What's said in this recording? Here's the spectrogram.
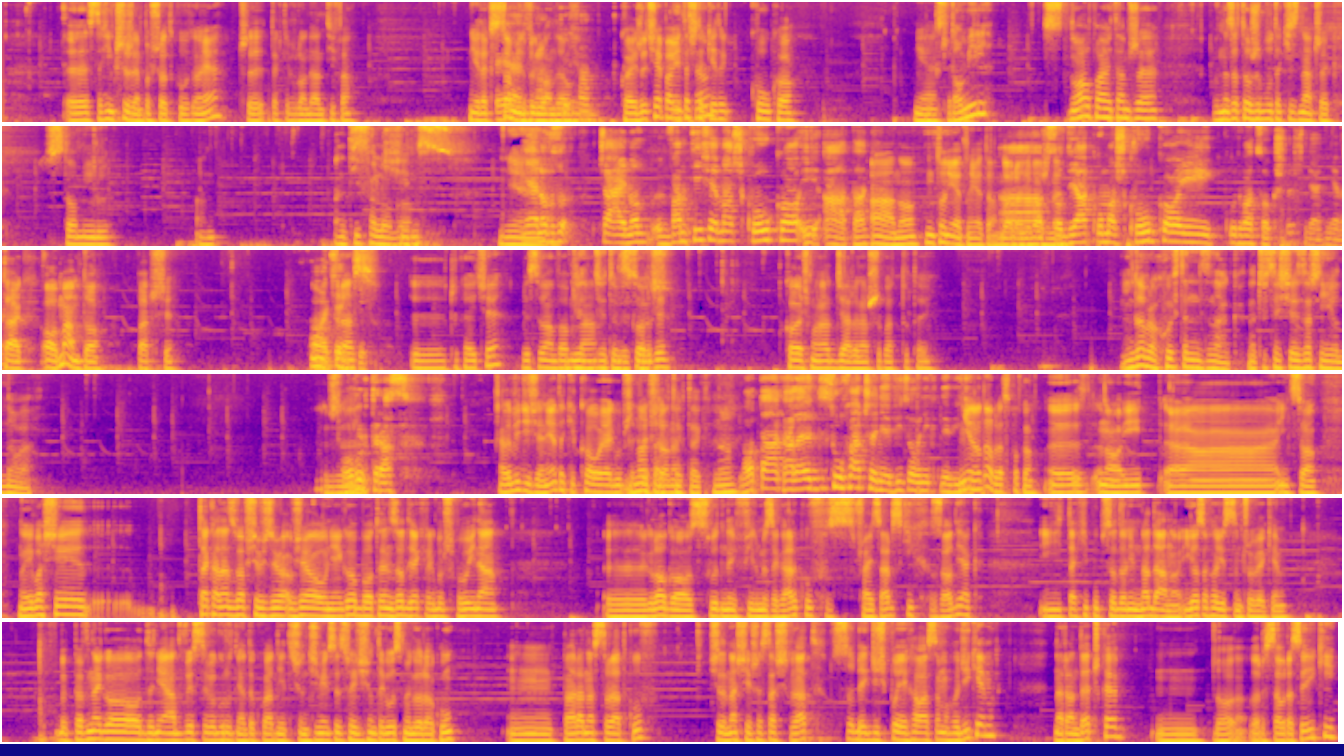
y, z takim krzyżem po środku, no nie? Czy tak nie wygląda Antifa? Nie, tak Stomil wyglądał. Antifa. Kojarzycie? Pamiętacie Co? takie kółko? Nie. czekaj. 100 mil? S- No, pamiętam, że na zatorze był taki znaczek. Stomil. Antifa logo. Kins. Nie. Nie, no, w, czekaj, no w Antifie masz kółko i A, tak? A, no, no to nie, to nie to. Dobra, A w nieważne. Zodiaku masz kółko i kurwa co, krzyż? Nie, nie wiem. Tak, o, mam to. Patrzcie. O, Ultras. Y, czekajcie, wysyłam wam Gdzie- na gdzie to Discordzie. wysyłasz? Koleś ma naddziarę na przykład tutaj. No dobra, chuj w ten znak. Znaczy w sensie zacznij od nowa. Że... Ultras. Ale widzicie, nie? Takie koło jakby No przekreślone. tak, tak, tak, no. No tak, ale słuchacze nie widzą, nikt nie widzi. Nie, no dobra, spoko. Y, No i, a, i co? No i właśnie taka nazwa się wzięła, wzięła u niego, bo ten Zodiak jakby przypomina y, logo słynnej firmy zegarków z szwajcarskich, Zodiak i taki pseudonim nadano. I o co chodzi z tym człowiekiem? Pewnego dnia, 20 grudnia dokładnie 1968 roku, mm, para nastolatków 17-16 lat, sobie gdzieś pojechała samochodzikiem na randeczkę mm, do, restauracyjki.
